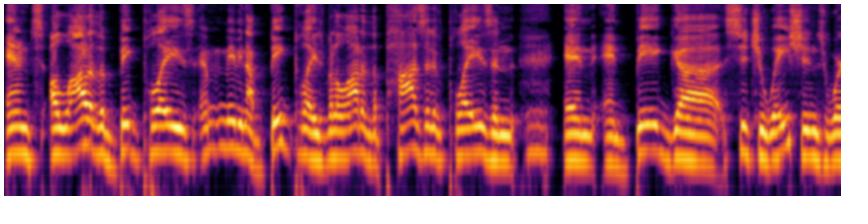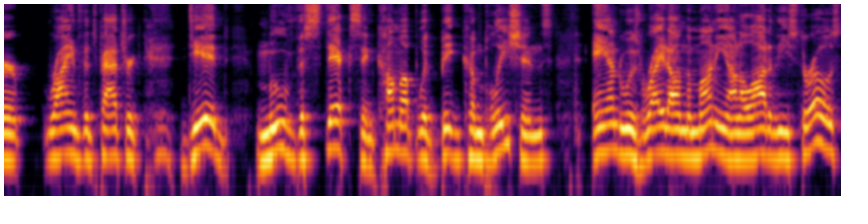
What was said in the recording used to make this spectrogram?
and a lot of the big plays, maybe not big plays, but a lot of the positive plays and, and, and big, uh, situations where Ryan Fitzpatrick did move the sticks and come up with big completions and was right on the money on a lot of these throws.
